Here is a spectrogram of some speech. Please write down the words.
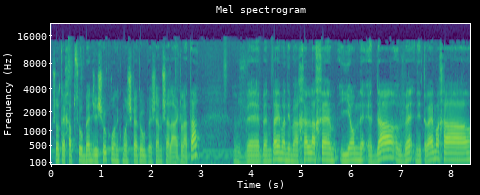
פשוט תחפשו בנג'י שוקרון כמו שכתוב בשם של ההקלטה. ובינתיים אני מאחל לכם יום נהדר ונתראה מחר.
